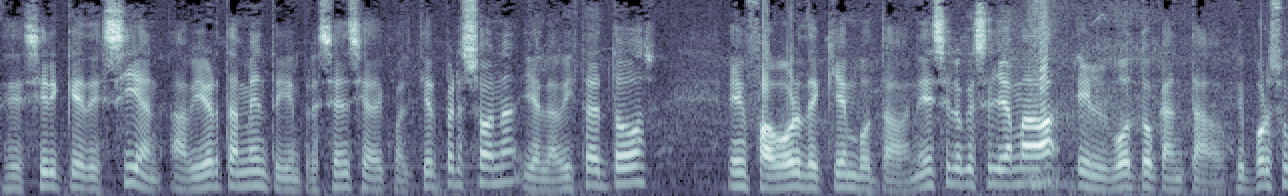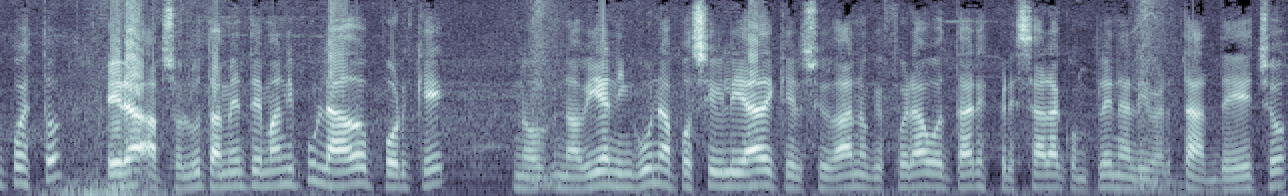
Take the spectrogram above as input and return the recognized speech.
es decir, que decían abiertamente y en presencia de cualquier persona y a la vista de todos en favor de quién votaban. Ese es lo que se llamaba el voto cantado, que por supuesto era absolutamente manipulado porque no, no, había ninguna posibilidad de que el ciudadano que fuera a votar expresara con plena libertad. De hecho,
